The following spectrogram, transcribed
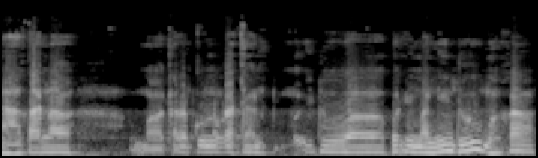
Nah karena Mataram kuno kerajaan itu uh, beriman Hindu maka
